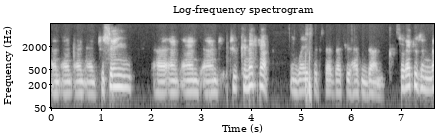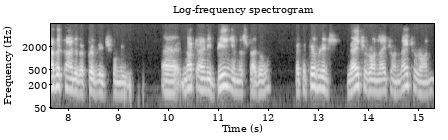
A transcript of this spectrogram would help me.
and, and, and, and to sing uh, and, and, and to connect up in ways that, that, that you haven't done. So that was another kind of a privilege for me. Uh, not only being in the struggle, but the privilege later on, later on, later on,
